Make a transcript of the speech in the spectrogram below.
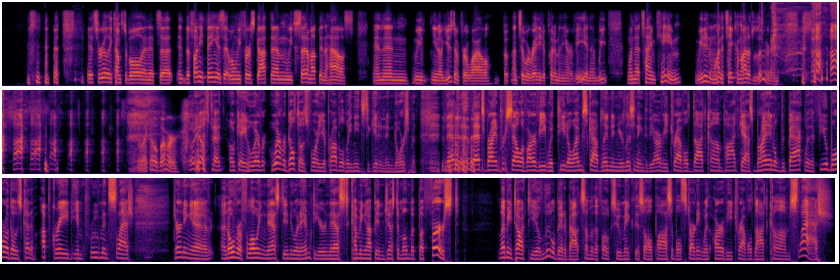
it's really comfortable, and it's uh, and the funny thing is that when we first got them, we set them up in the house, and then we you know used them for a while, but until we're ready to put them in the RV, and then we, when that time came, we didn't want to take them out of the living room. They're like, oh, bummer. well, okay, whoever whoever built those for you probably needs to get an endorsement. That that's Brian Purcell of RV with Tito. I'm Scott Linden. You're listening to the RVTravel.com podcast. Brian will be back with a few more of those kind of upgrade improvements slash turning a an overflowing nest into an emptier nest coming up in just a moment. But first let me talk to you a little bit about some of the folks who make this all possible, starting with rvtravel.com slash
